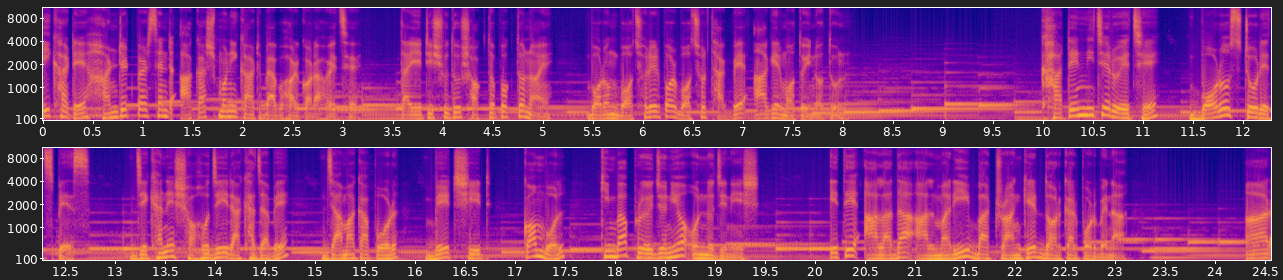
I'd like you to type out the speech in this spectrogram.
এই খাটে হান্ড্রেড পারসেন্ট আকাশমণি কাঠ ব্যবহার করা হয়েছে। তাই এটি শুধু শক্তপোক্ত নয়, বরং বছরের পর বছর থাকবে আগের মতোই নতুন। খাটের নিচে রয়েছে বড় স্টোরেজ স্পেস, যেখানে সহজেই রাখা যাবে জামা কাপড় বেডশিট, কম্বল কিংবা প্রয়োজনীয় অন্য জিনিস। এতে আলাদা আলমারি বা ট্রাঙ্কের দরকার পড়বে না। আর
